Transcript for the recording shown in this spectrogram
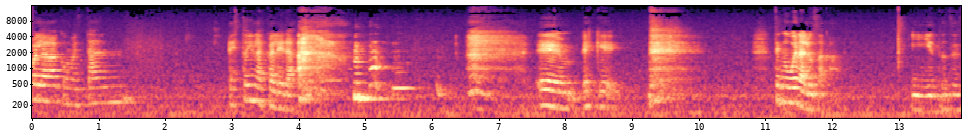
Hola, ¿cómo están? Estoy en la escalera. Eh, es que tengo buena luz acá. Y entonces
